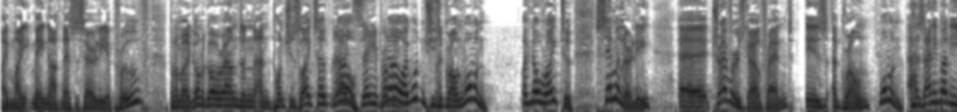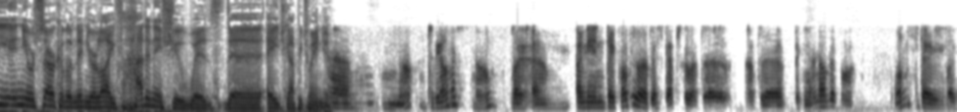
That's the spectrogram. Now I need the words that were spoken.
I might may not necessarily approve, but am I going to go around and, and punch his lights out? No, I'd say you probably- no, I wouldn't. She's a grown woman. I've no right to. Similarly, uh, Trevor's girlfriend is a grown woman. Has anybody in your circle and in your life had an issue with the age gap between you? Um, no, to be honest, no. Like, um, I mean, they probably were a bit skeptical at the at the beginning of it, but once they like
